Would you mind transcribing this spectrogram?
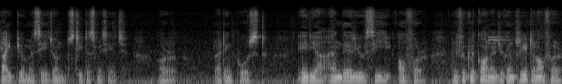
write your message on status message or writing post area and there you see offer. And if you click on it you can create an offer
